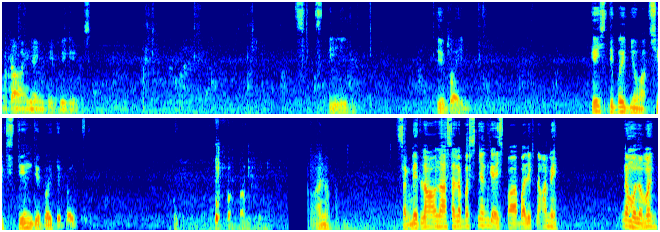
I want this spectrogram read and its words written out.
Magkakain na yung bibigay ko sa 16 divide. Guys, divide nyo nga. 16 divide divide. Ano? Saglit lang ako nasa labas niyan guys. Pabalik na kami. Tingnan mo naman.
